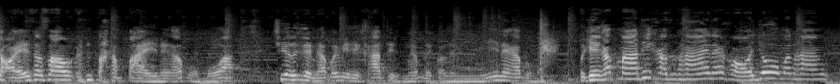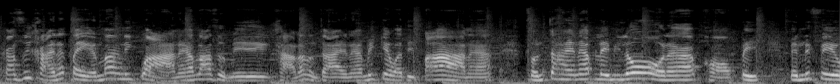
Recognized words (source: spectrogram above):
จ่อยเศร้าๆกันตามไปนะครับ ผมเพราะว่าเชื่อเหลือเกินครับไม่มีใครคาดถึงนะครับในกรณีนี้นะครับผม อเคครับ มาที่ข่าวสุดท้ายนะ ขอโยกมาทางการซื้อขายนักเตะกันบ้างดีกว่านะครับ ล่าสุดมีข่าวน่าสนใจนะมิเกลอาติต้านะฮะสนใจนะครับเลมิโลนะครับขอปิดเป็นมิดฟิล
